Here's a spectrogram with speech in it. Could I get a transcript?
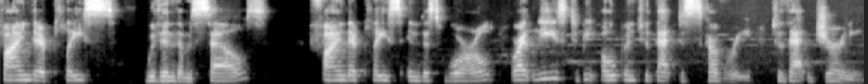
find their place within themselves find their place in this world or at least to be open to that discovery to that journey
